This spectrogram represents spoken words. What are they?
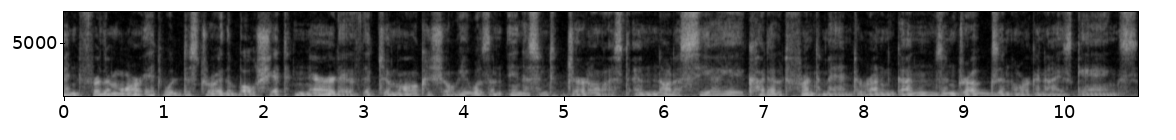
And furthermore, it would destroy the bullshit narrative that Jamal Khashoggi was an innocent journalist and not a CIA cutout frontman to run guns and drugs and organize gangs.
